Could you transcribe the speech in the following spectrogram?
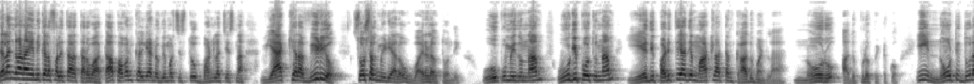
తెలంగాణ ఎన్నికల ఫలితాల తర్వాత పవన్ కళ్యాణ్ను విమర్శిస్తూ బండ్ల చేసిన వ్యాఖ్యల వీడియో సోషల్ మీడియాలో వైరల్ అవుతోంది. ఊపు మీదున్నాం ఊగిపోతున్నాం ఏది పడితే అది మాట్లాడటం కాదు బండ్ల. నోరు అదుపులో పెట్టుకో. ఈ నోటి దూల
